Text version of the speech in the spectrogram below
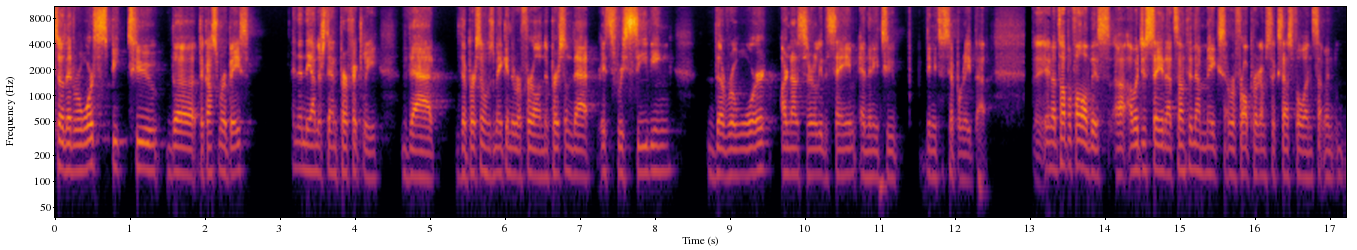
so the rewards speak to the the customer base, and then they understand perfectly that the person who's making the referral and the person that is receiving the reward are not necessarily the same, and they need to they need to separate that and on top of all of this, uh, I would just say that something that makes a referral program successful and something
